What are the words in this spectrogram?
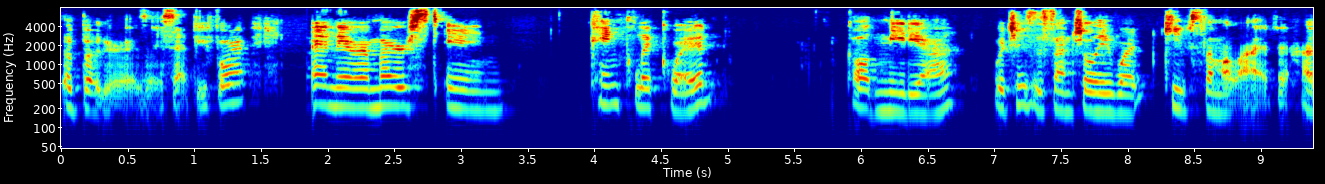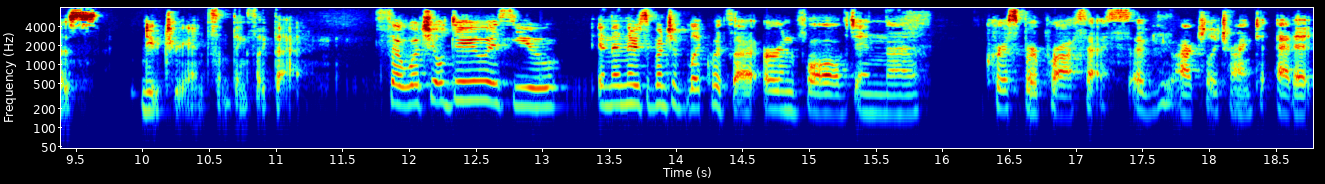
a booger, as I said before. And they're immersed in pink liquid called media, which is essentially what keeps them alive. It has nutrients and things like that. So, what you'll do is you, and then there's a bunch of liquids that are involved in the CRISPR process of you actually trying to edit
